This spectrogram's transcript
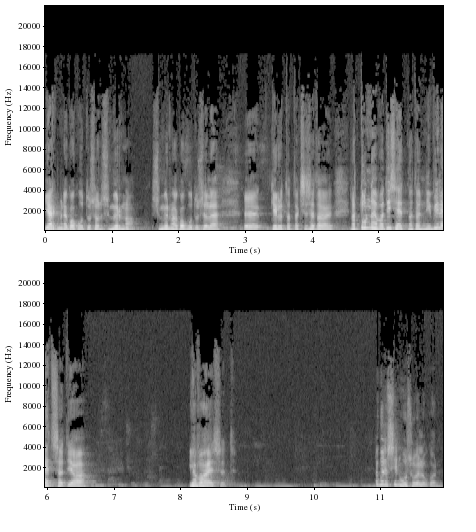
järgmine kogudus on Smürna. Smürna kogudusele eh, kirjutatakse seda, nad tunnevad ise, et nad on nii viletsad ja ja vaesed. no kuidas sinu usueluga on?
